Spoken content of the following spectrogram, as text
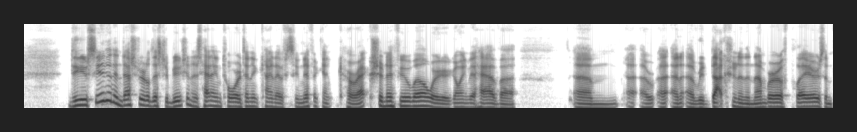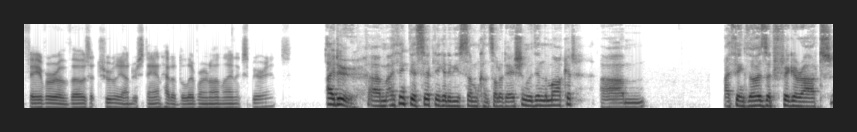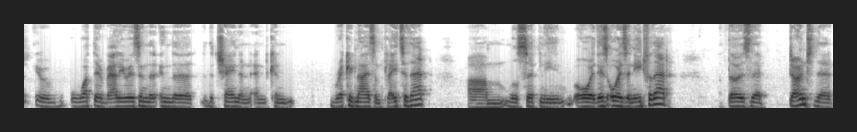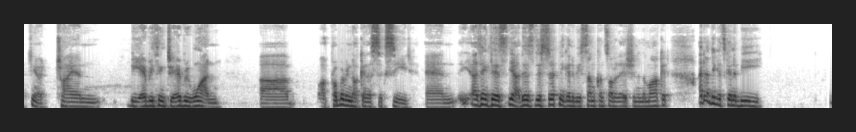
Do you see that industrial distribution is heading towards any kind of significant correction, if you will, where you're going to have a um, a, a, a, reduction in the number of players in favor of those that truly understand how to deliver an online experience? I do. Um, I think there's certainly going to be some consolidation within the market. Um, I think those that figure out you know, what their value is in the in the the chain and, and can recognize and play to that um, will certainly or there's always a need for that. Those that don't that you know try and be everything to everyone uh, are probably not going to succeed. And I think there's yeah there's there's certainly going to be some consolidation in the market. I don't think it's going to be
